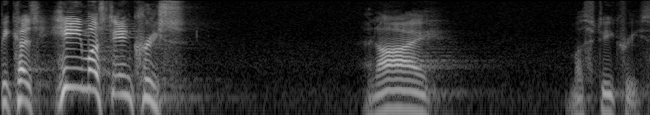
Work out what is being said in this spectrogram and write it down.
because he must increase and I must decrease.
